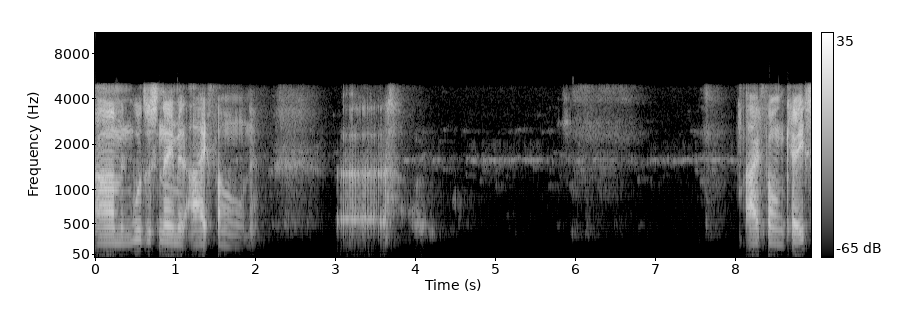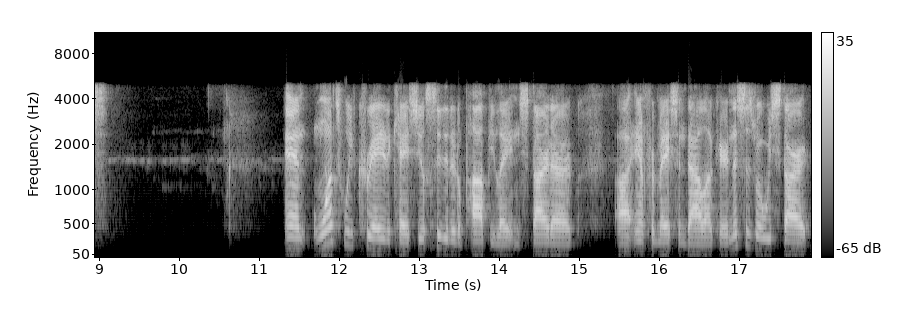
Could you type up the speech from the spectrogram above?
um, and we'll just name it iPhone. Uh, iPhone case. And once we've created a case, you'll see that it'll populate and start our uh, information dialog here. And this is where we start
